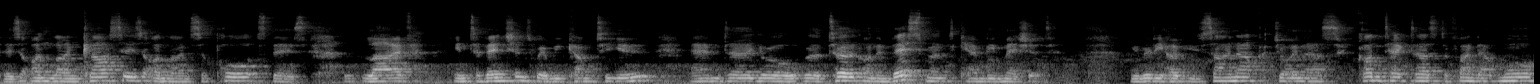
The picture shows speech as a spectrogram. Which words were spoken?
There's online classes, online support, there's live interventions where we come to you, and uh, your return on investment can be measured. We really hope you sign up, join us, contact us to find out more.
